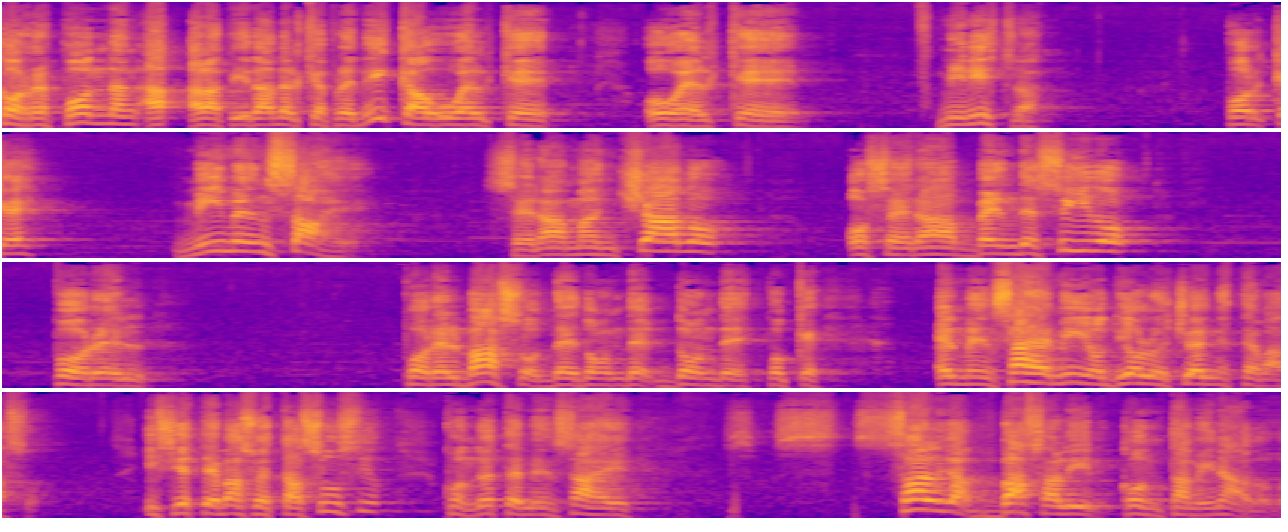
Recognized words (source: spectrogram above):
correspondan a, a, la piedad del que predica o el que, o el que ministra. Porque mi mensaje será manchado o será bendecido por el, por el vaso de donde, donde, porque el mensaje mío Dios lo echó en este vaso. Y si este vaso está sucio, cuando este mensaje salga, va a salir contaminado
